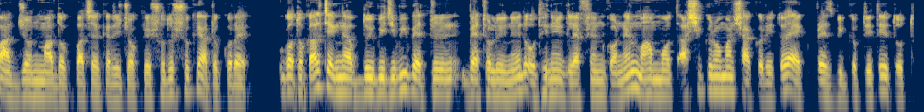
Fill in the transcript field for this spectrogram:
পাঁচজন মাদক পাচারকারী চক্রের সদস্যকে আটক করে। গতকাল টেকনাফ দুই বিজিবি ব্যাটালিয়নের অধীনে লেফটেন্যান্ট কর্নেল মোহাম্মদ আশিকুর রহমান স্বাক্ষরিত এক প্রেস বিজ্ঞপ্তিতে তথ্য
